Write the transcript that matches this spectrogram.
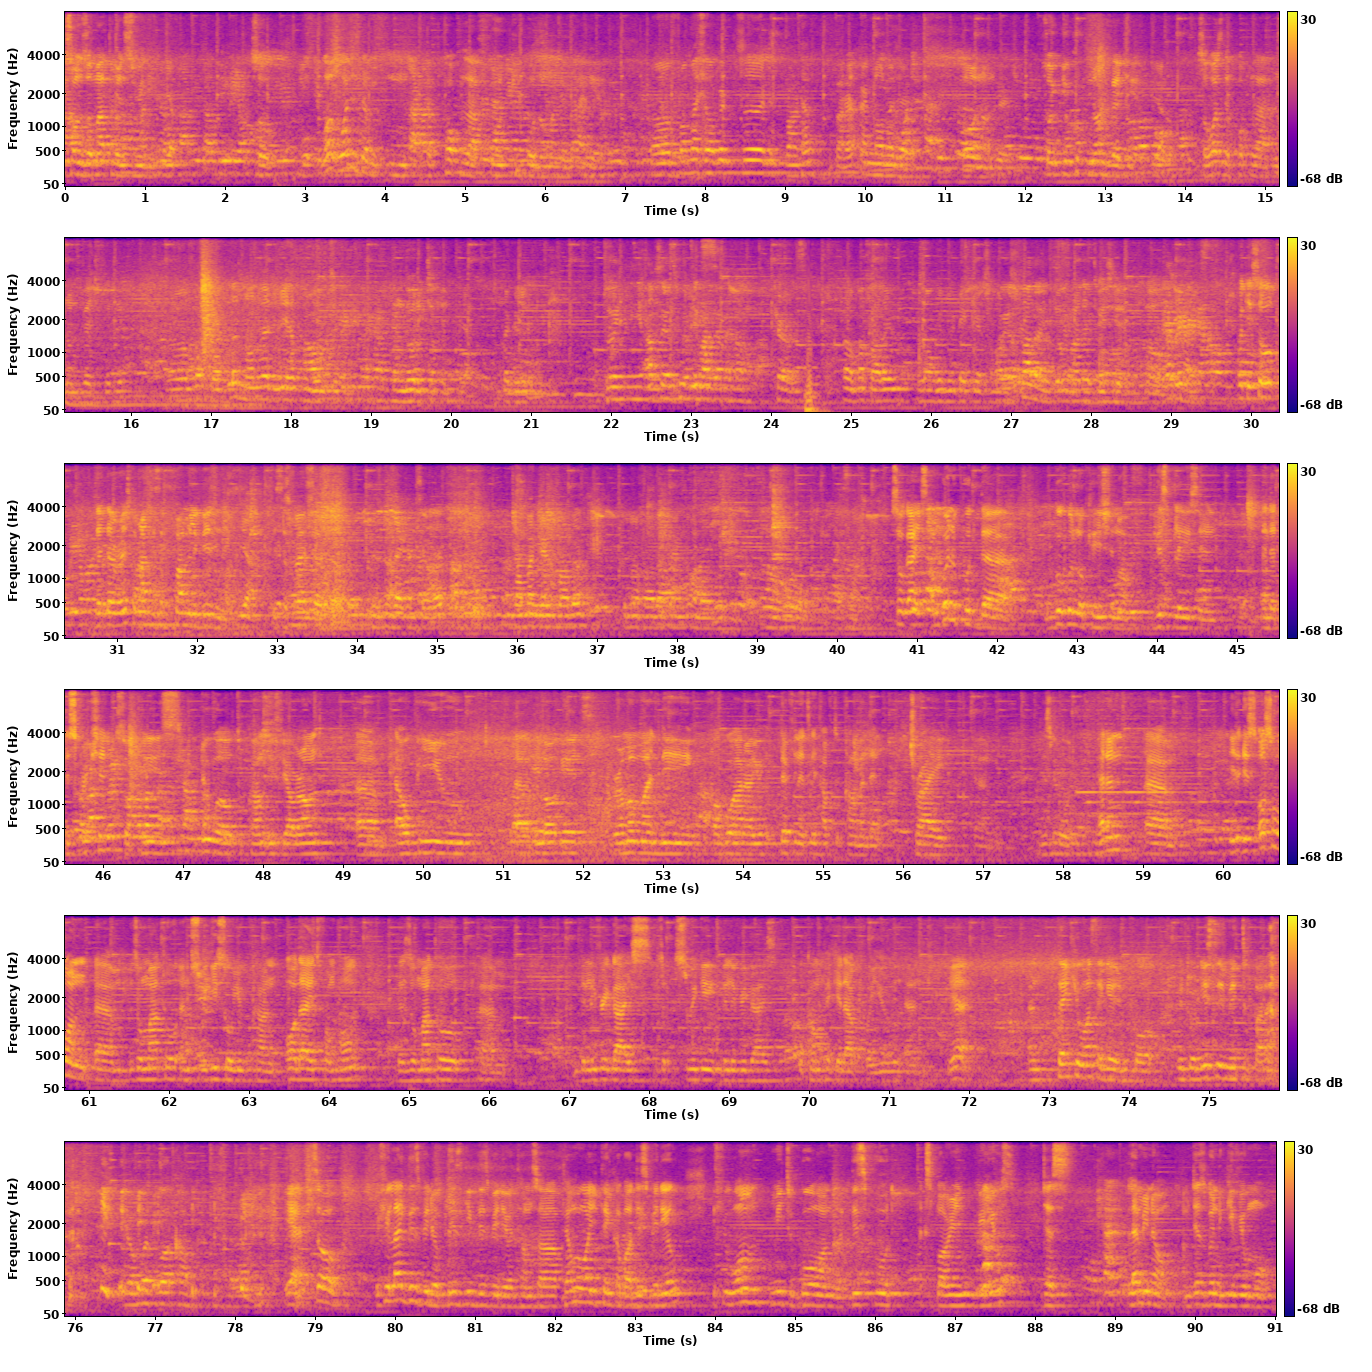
It's on Zomato and Swiggy. So, what, what is the, mm, the popular food people normally buy here? Uh, from my shop, it's uh, it is paratha Paratha? and non-veg. items. Or non-veg? So you cook non-veg here? Yeah. So what's the popular non-veg food here? Uh, for popular non-veg, we have tandoori chicken. Tandoori chicken. Yeah. The grilled. So in, in your absence, who takes care of this? Uh, my father along with me take care of Oh, your father is Your father too is here. Oh. Okay, so the, the restaurant is a family business. Yeah, It's it's, a family business, I can say that. From my grandfather to my father and all. So guys, I'm going to put the Google location of this place in, in the description. So please do well to come if you're around um, LPU, uh, Law Gate, Ramamandi, Phagwara. You definitely have to come and then try um, this food. And then um, it is also on um, Zomato and Swiggy, so you can order it from home. The Zomato um, delivery guys, Swiggy delivery guys will come pick it up for you and yeah. And thank you once again for introducing me to Paratha. You're most welcome, yeah, so if you like this video, please give this video a thumbs up. Tell me what you think about this video. If you want me to go on with these food exploring videos, just let me know. I'm just going to give you more.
